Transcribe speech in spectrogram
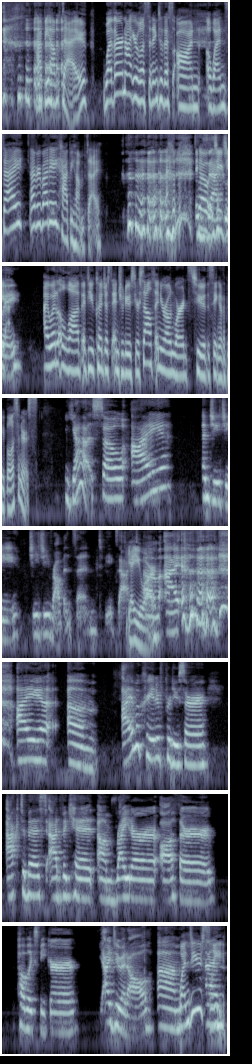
happy hump day. Whether or not you're listening to this on a Wednesday, everybody, happy hump day. so, exactly. Gigi, I would love if you could just introduce yourself in your own words to the Seeing Other People listeners. Yeah. So I am Gigi, Gigi Robinson to be exact. Yeah, you are. Um, I, I, um, I am a creative producer activist, advocate, um, writer, author, public speaker. I do it all. Um, when do you sleep?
